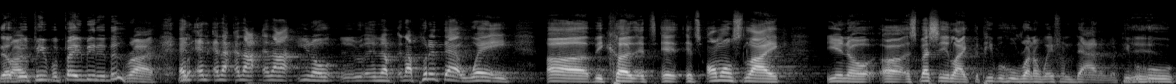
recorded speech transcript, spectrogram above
That's Right. what people pay me to do. Right. And and and I, and I and I you know and I, and I put it that way uh, because it's it, it's almost like you know uh, especially like the people who run away from data, the people who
